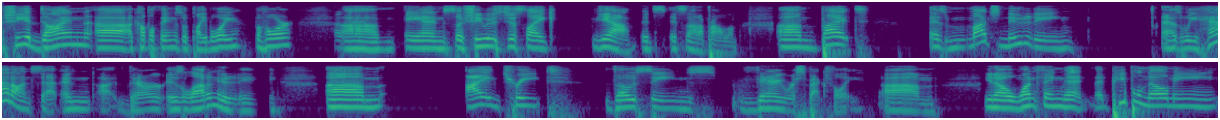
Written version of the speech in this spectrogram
she had done uh, a couple things with Playboy before, Okay. um, and so she was just like, "Yeah, it's it's not a problem." Um, but as much nudity as we had on set, and uh, there is a lot of nudity, um, I treat those scenes very respectfully. Um, you know, one thing that, that people know me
